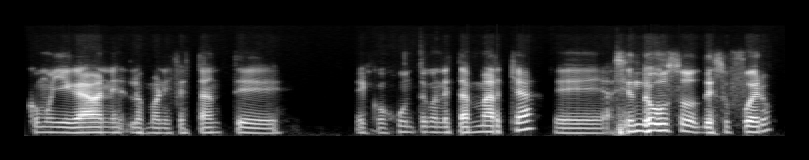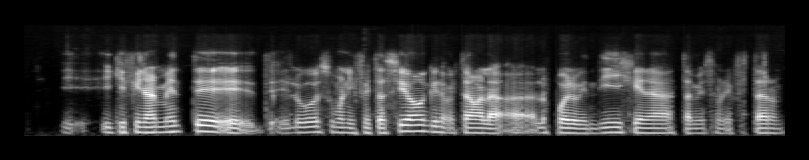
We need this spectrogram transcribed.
cómo llegaban eh, los manifestantes en conjunto con estas marchas, eh, haciendo uso de su fuero. Y, que finalmente, eh, luego de su manifestación, que se manifestaban los pueblos indígenas, también se manifestaron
